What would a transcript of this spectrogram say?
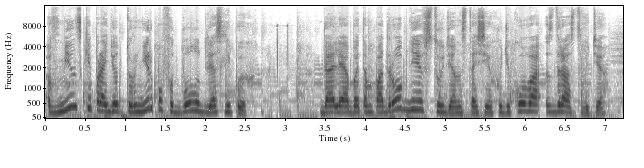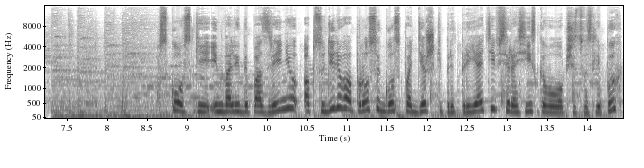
В Минске пройдет турнир по футболу для слепых. Далее об этом подробнее в студии Анастасия Худякова. Здравствуйте! Псковские инвалиды по зрению обсудили вопросы господдержки предприятий Всероссийского общества слепых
